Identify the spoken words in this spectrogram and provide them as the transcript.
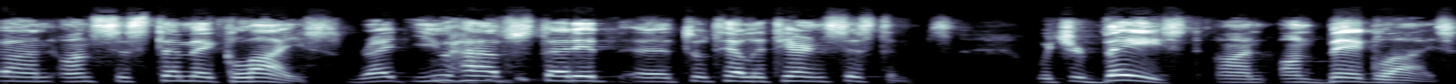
on on systemic lies right? You have studied uh, totalitarian systems which are based on on big lies.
